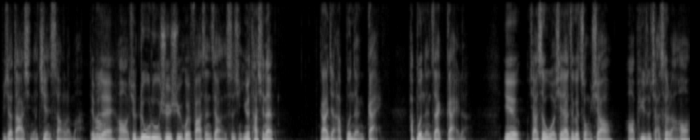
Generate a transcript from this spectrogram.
比较大型的建商了嘛，对不对？好、就陆陆续续会发生这样的事情，因为他现在刚才讲他不能盖，他不能再盖了，因为假设我现在这个总销，好，譬如说假设了哈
